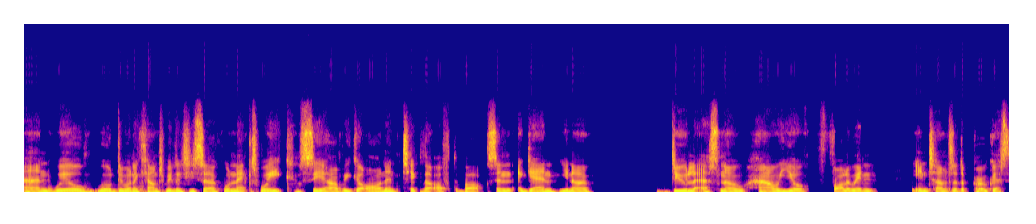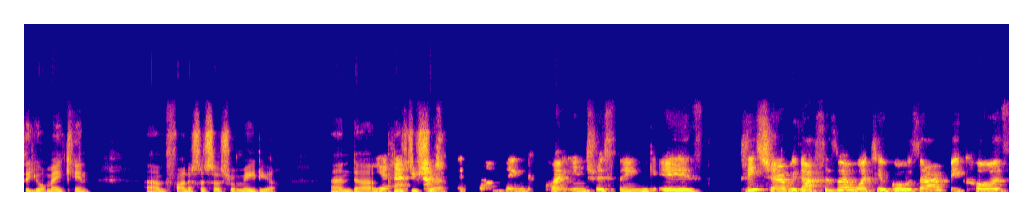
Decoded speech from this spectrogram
And we'll we'll do an accountability circle next week and see how we got on and tick that off the box. And again, you know, do let us know how you're following in terms of the progress that you're making. Um, find us on social media, and uh, yeah, please do share. something quite interesting is please share with us as well what your goals are because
